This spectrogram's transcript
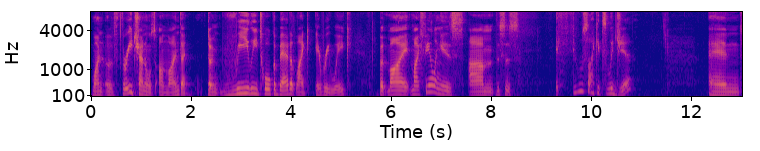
one of three channels online that don't really talk about it like every week. But my my feeling is um, this is it feels like it's legit. And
